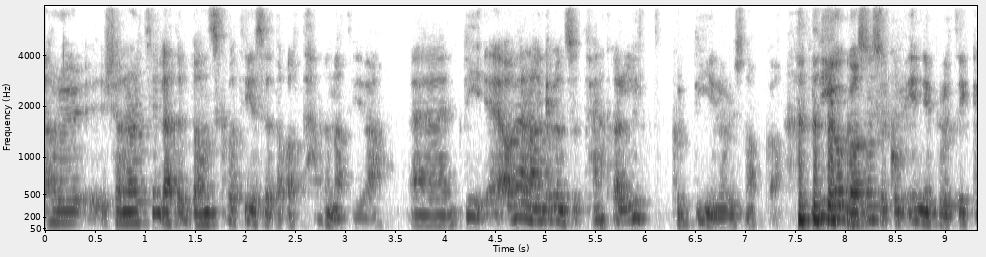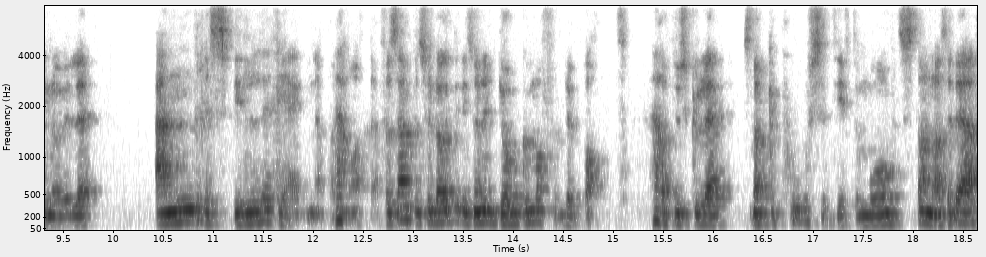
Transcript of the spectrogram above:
har du, kjenner du til dette danske partiet heter Alternativet? De, av en eller annen grunn så tenker jeg litt på de når du snakker. De òg var sånn som kom inn i politikken og ville endre spillereglene på en måte. For eksempel så lagde de sånne dogmer for debatt. At du skulle snakke positivt om motstand. Altså det er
